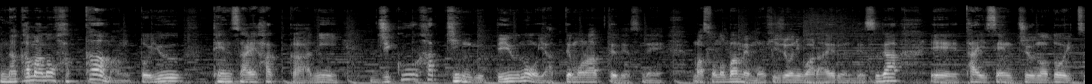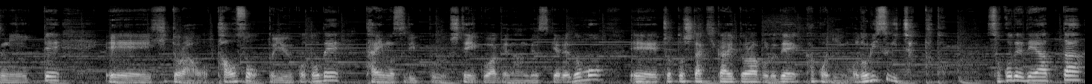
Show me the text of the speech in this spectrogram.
仲間のハッカーマンという天才ハッカーに時空ハッキングっていうのをやってもらってですね、まあその場面も非常に笑えるんですが、えー、大戦中のドイツに行って、えー、ヒトラーを倒そうということでタイムスリップしていくわけなんですけれども、えー、ちょっとした機械トラブルで過去に戻りすぎちゃったと。そこで出会った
